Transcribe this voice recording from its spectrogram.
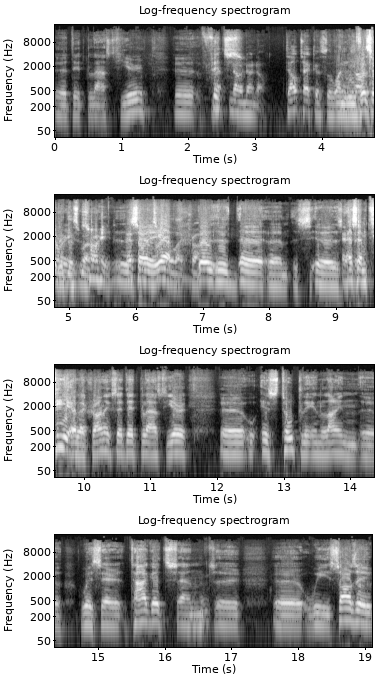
uh, did last year uh, fits. No, no, no. Deltec is the one we No, visited sorry, this morning. Sorry, uh, sorry, yeah. Uh, um, SMT Electronics they did last year is totally in line uh, with their targets, and uh, uh, we saw the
